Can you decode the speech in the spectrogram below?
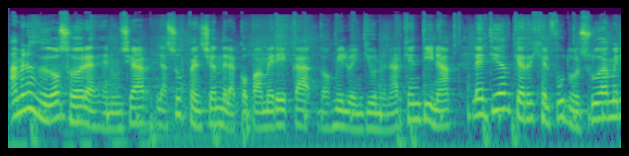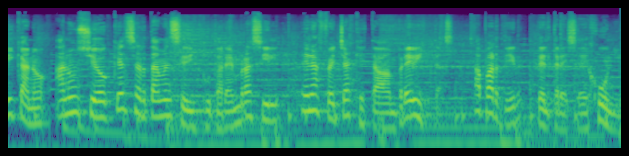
A menos de dos horas de anunciar la suspensión de la Copa América 2021 en Argentina, la entidad que rige el fútbol sudamericano anunció que el certamen se disputará en Brasil en las fechas que estaban previstas, a partir del 13 de junio.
